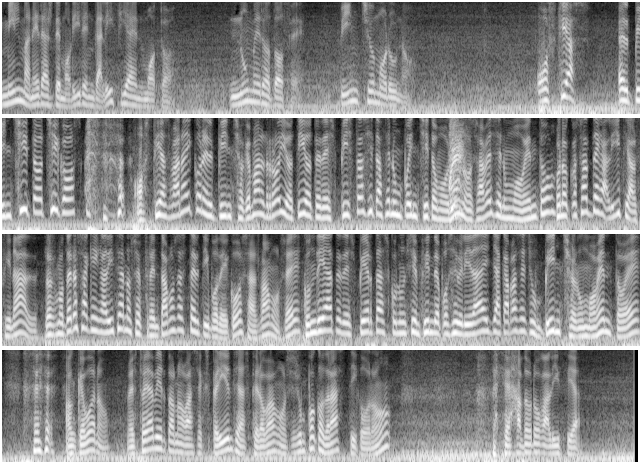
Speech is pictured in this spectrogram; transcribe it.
Mil maneras de morir en Galicia en moto. Número 12. Pincho Moruno. ¡Hostias! El pinchito, chicos. Hostias, van ahí con el pincho. Qué mal rollo, tío. Te despistas y te hacen un pinchito moruno, ¿sabes? En un momento. Bueno, cosas de Galicia al final. Los moteros aquí en Galicia nos enfrentamos a este tipo de cosas, vamos, ¿eh? Que un día te despiertas con un sinfín de posibilidades y acabas hecho un pincho en un momento, ¿eh? Aunque bueno, estoy abierto a nuevas experiencias, pero vamos, es un poco drástico, ¿no? Adoro Galicia.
